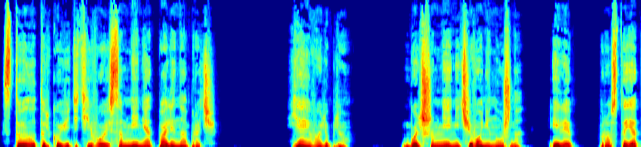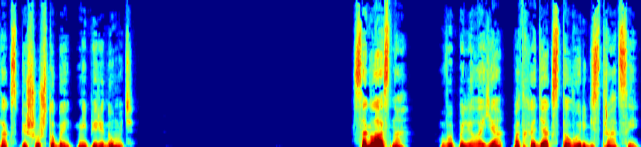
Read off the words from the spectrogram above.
Стоило только увидеть его, и сомнения отпали напрочь. Я его люблю. Больше мне ничего не нужно. Или просто я так спешу, чтобы не передумать? «Согласна», — выпалила я, подходя к столу регистрации.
